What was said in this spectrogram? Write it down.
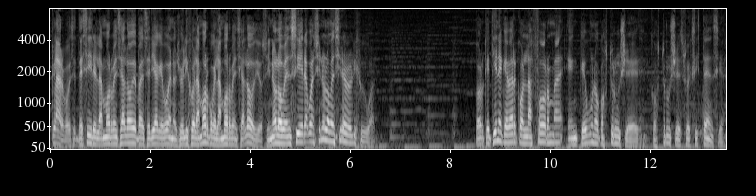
Claro, decir el amor vence al odio parecería que, bueno, yo elijo el amor porque el amor vence al odio. Si no lo venciera, bueno, si no lo venciera lo elijo igual. Porque tiene que ver con la forma en que uno construye, construye su existencia.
